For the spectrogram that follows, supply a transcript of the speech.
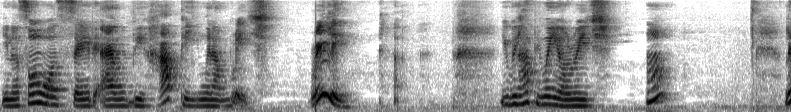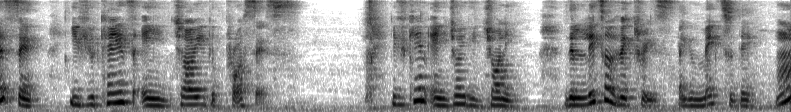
you know someone said i will be happy when i'm rich. Really? You'll be happy when you're rich? Hmm? listen if you can't enjoy the process if you can't enjoy the journey the little victories that you make today hmm,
